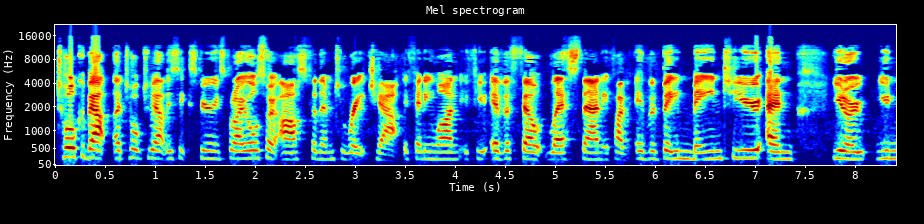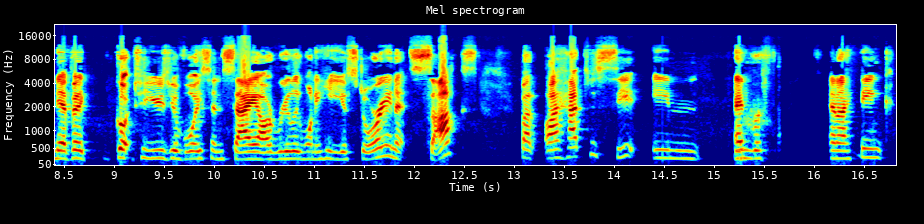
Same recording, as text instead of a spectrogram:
talk about I talked about this experience, but I also asked for them to reach out. If anyone, if you ever felt less than, if I've ever been mean to you and you know, you never got to use your voice and say, I really want to hear your story, and it sucks. But I had to sit in and mm. reflect. And I think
